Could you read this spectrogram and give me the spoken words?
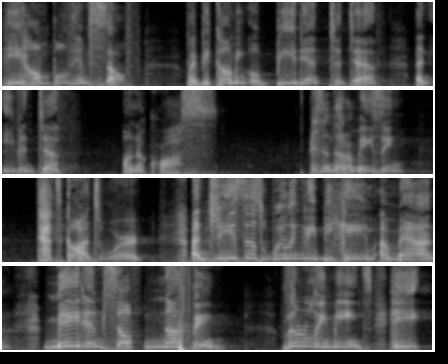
he humbled himself by becoming obedient to death and even death on a cross. Isn't that amazing? That's God's word. And Jesus willingly became a man, made himself nothing. Literally means he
